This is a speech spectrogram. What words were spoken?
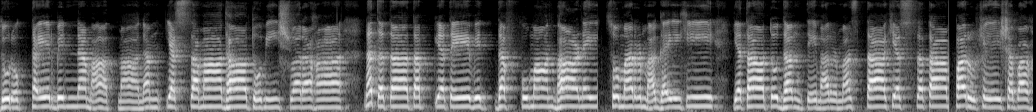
दुरुक्तैर्भिन्नमात्मानं यः समाधातुमीश्वरः। न तथा तप्यते विद्धः पुमान् बाणैः सुमर्मगैः। यथा तु दन्ति मर्मस्ता ह्यः सतां परुषेशवः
